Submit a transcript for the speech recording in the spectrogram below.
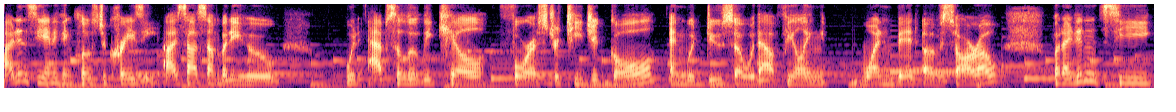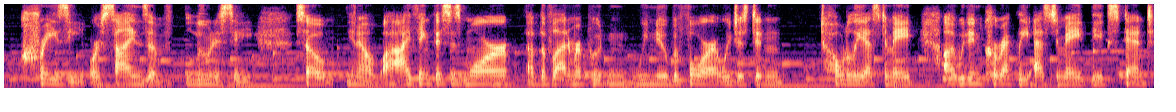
I didn't see anything close to crazy. I saw somebody who would absolutely kill for a strategic goal and would do so without feeling one bit of sorrow. But I didn't see crazy or signs of lunacy. So, you know, I think this is more of the Vladimir Putin we knew before. We just didn't totally estimate, uh, we didn't correctly estimate the extent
